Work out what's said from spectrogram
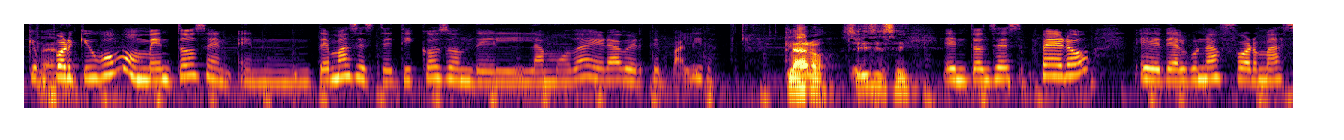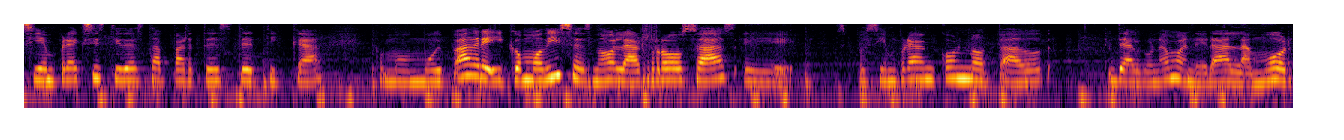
Que, claro. Porque hubo momentos en, en, temas estéticos donde la moda era verte pálida. Claro, sí, sí, sí. Entonces, pero eh, de alguna forma siempre ha existido esta parte estética como muy padre. Y como dices, ¿no? Las rosas, eh, pues siempre han connotado de alguna manera al amor.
